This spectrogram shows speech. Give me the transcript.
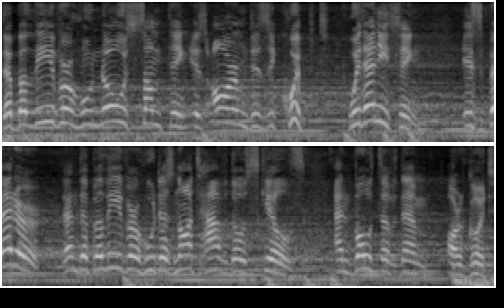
the believer who knows something, is armed, is equipped with anything, is better than the believer who does not have those skills. And both of them are good.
